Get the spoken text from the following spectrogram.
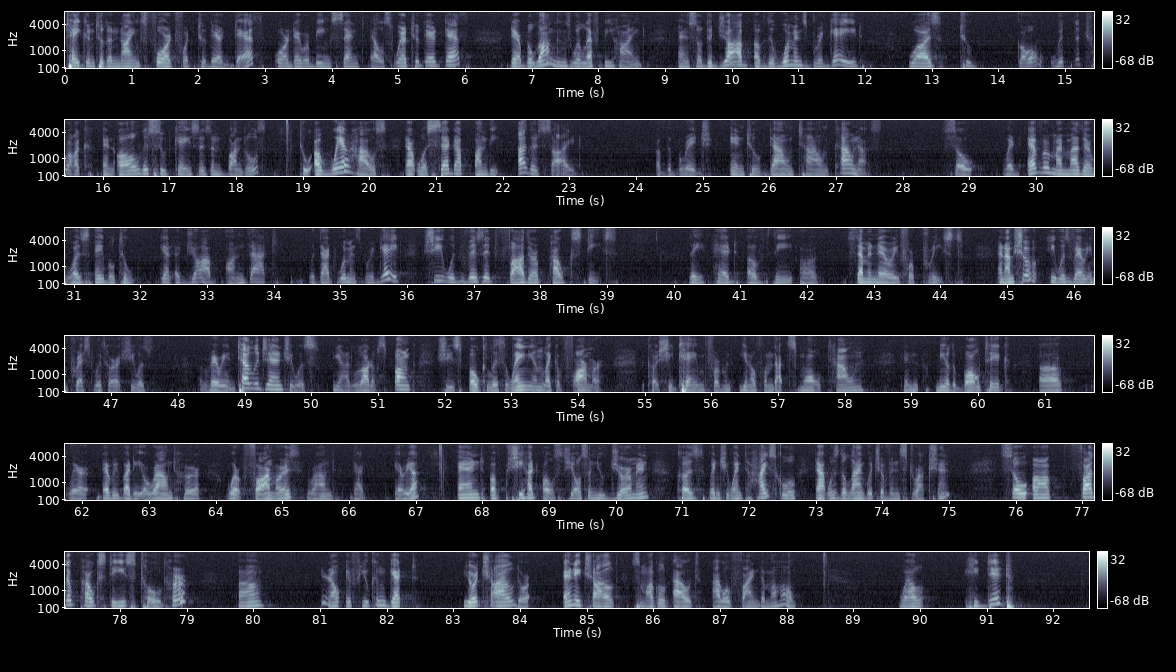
taken to the Ninth Fort for, to their death. or they were being sent elsewhere to their death, their belongings were left behind. And so the job of the women's brigade was to go with the truck and all the suitcases and bundles to a warehouse that was set up on the other side of the bridge into downtown Kaunas. So whenever my mother was able to get a job on that, with that women's brigade, she would visit Father Paukštys, the head of the uh, seminary for priests. And I'm sure he was very impressed with her. She was very intelligent. She was, you know, a lot of spunk. She spoke Lithuanian like a farmer because she came from, you know, from that small town in near the Baltic, uh, where everybody around her were farmers around that area, and uh, she had also she also knew German because when she went to high school, that was the language of instruction. So uh, Father Paukštys told her, uh, you know, if you can get your child or any child smuggled out, I will find them a home. Well, he did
